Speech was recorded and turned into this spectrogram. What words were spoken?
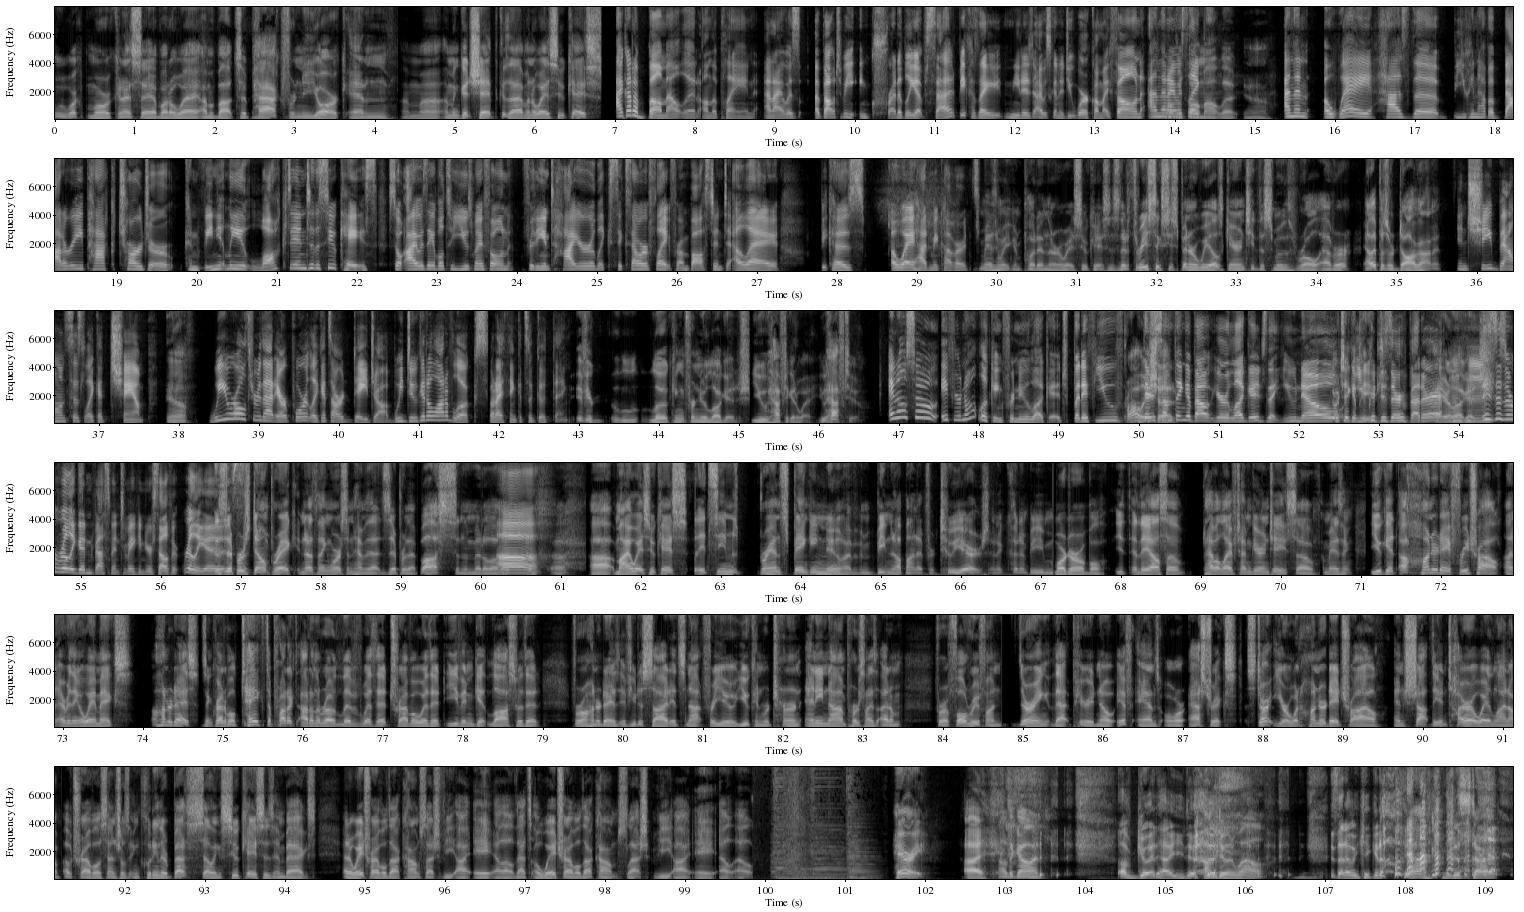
Ooh, what more can I say about away? I'm about to pack for New York, and I'm uh, I'm in good shape because I have an away suitcase. I got a bum outlet on the plane and I was about to be incredibly upset because I needed I was going to do work on my phone and then Oh, I was like bum outlet. Yeah, and then Away has the you can have a battery pack charger conveniently locked into the suitcase. So I was able to use my phone for the entire like 6-hour flight from Boston to LA because Away had me covered. it's amazing what you can put in their away suitcases. They're 360 spinner wheels, guaranteed the smooth roll ever. Ellie puts her dog on it. And she balances like a champ. Yeah, We roll through that airport like it's our day job. We do get a lot of looks, but I think it's a good thing. if you're l- looking for new luggage, you have to get away. You have to. And also, if you're not looking for new luggage, but if you've Probably there's should. something about your luggage that you know take you peek could deserve better, At your Mhm. luggage. this is a really good investment to make in yourself. It really is. The zippers don't break. Nothing worse than having that zipper that busts in the middle of it. Ugh. It- ugh. Uh, my away suitcase, it seems brand spanking new. I've been beating up on it for two years, and it couldn't be more durable. And they also have a lifetime guarantee. So amazing. You get a 100 day free trial on everything Away makes. 100 days. It's incredible. Take the product out on the road, live with it, travel with it, even get lost with it for 100 days. If you decide it's not for you, you can return any non personalized item for a full refund during that period. No ifs, ands, or asterisks. Start your 100 day trial and shop the entire Away lineup of travel essentials, including their best selling suitcases and bags at awaytravel.com slash V-I-A-L-L. That's awaytravel.com slash V-I-A-L-L. Harry, Hi, how's it going? I'm good. How you doing? I'm doing well. Is that how we kick it off? Yeah, we just start.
